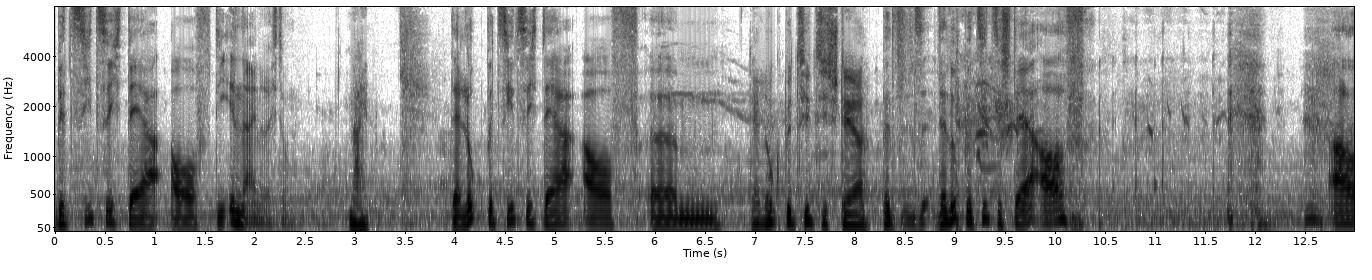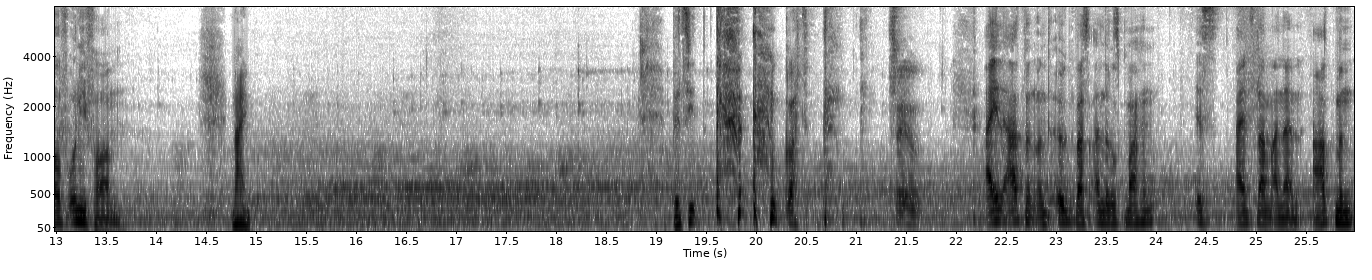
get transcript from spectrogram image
bezieht sich der auf die Inneneinrichtung. Nein. Der Look bezieht sich der auf ähm, Der Look bezieht sich der. be der Look bezieht sich der auf auf Uniform. Nein. Bezieht oh Gott. Entschuldigung. Einatmen und irgendwas anderes machen ist eins nach dem anderen. Atmen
